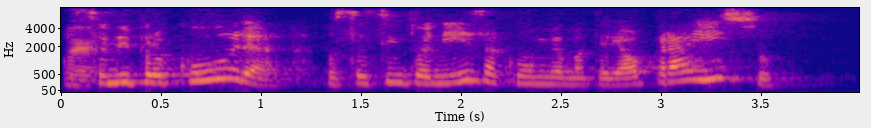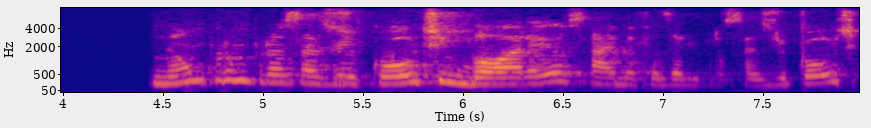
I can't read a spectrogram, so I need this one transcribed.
Você é. me procura, você sintoniza com o meu material para isso. Não para um processo de coaching, embora eu saiba fazer um processo de coaching,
